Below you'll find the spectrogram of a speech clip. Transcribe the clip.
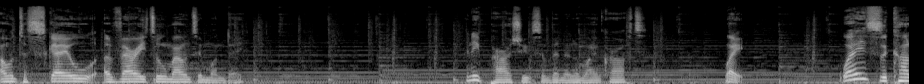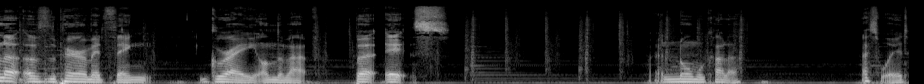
I want to scale a very tall mountain one day. I need parachutes in vanilla Minecraft. Wait. Why is the colour of the pyramid thing grey on the map, but it's a normal colour? That's weird.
